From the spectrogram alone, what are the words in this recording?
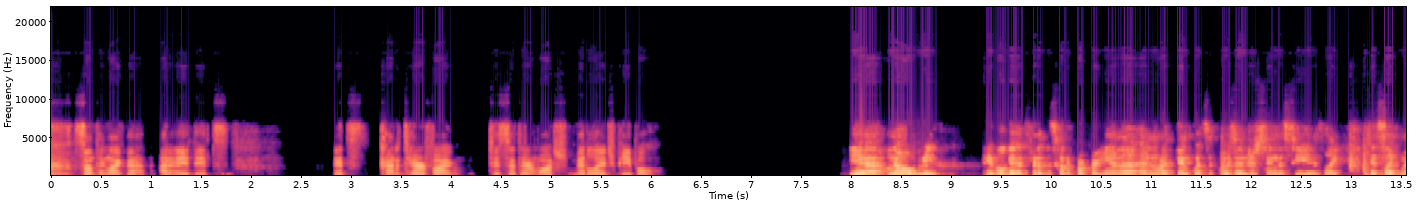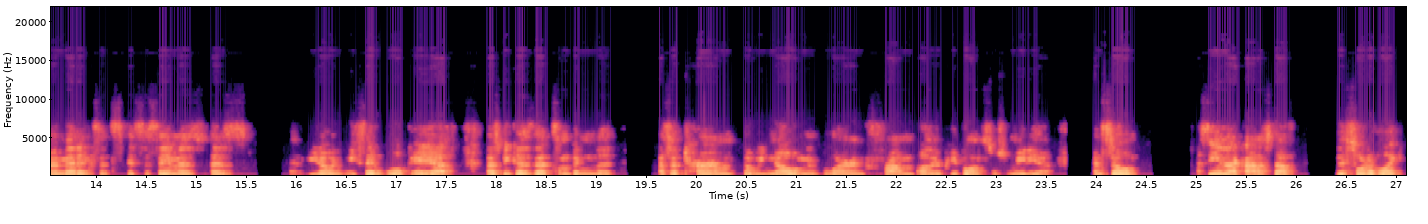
something like that. I, it, it's it's kind of terrifying to sit there and watch middle-aged people. Yeah, no, I mean, people get fed this kind of propaganda, and I think what's what's interesting to see is like it's like memetics. It's it's the same as as you know we say woke AF. That's because that's something that that's a term that we know and we've learned from other people on social media, and so seeing that kind of stuff, this sort of like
